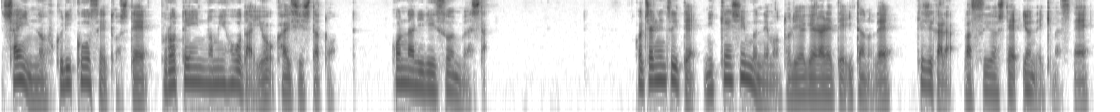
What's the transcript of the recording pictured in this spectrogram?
社員の福利厚生としてプロテイン飲み放題を開始したと、こんなリリースを見ました。こちらについて日経新聞でも取り上げられていたので、記事から抜粋をして読んでいきますね。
